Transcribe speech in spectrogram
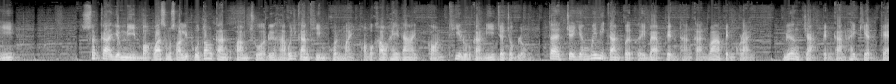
นี้สกายเยอรมนีบอกว่าสโมสรลิเวอร์พูต้องการความชัวร์หรือหาผู้จัดการทีมคนใหม่ของพวกเขาให้ได้ก่อนที่ฤดูกาลนี้จะจบลง แต่จะยังไม่มีการเปิดเผยแบบเป็นทางการว่าเป็นใคร เนื่องจากเป็นการให้เกียรติแก่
